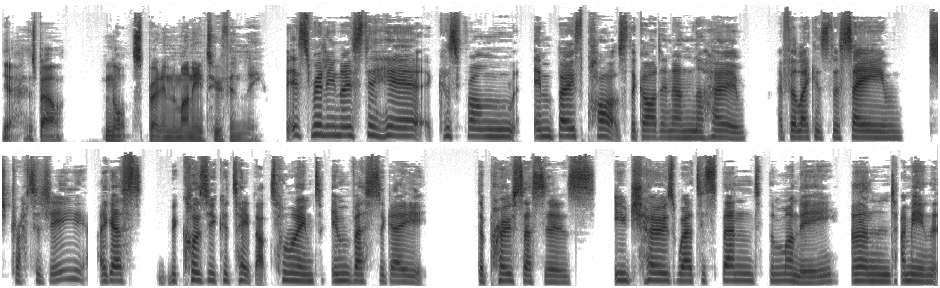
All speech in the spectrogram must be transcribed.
yeah, it's about not spreading the money too thinly. It's really nice to hear because from in both parts, the garden and the home, I feel like it's the same strategy. I guess because you could take that time to investigate the processes, you chose where to spend the money. And I mean,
